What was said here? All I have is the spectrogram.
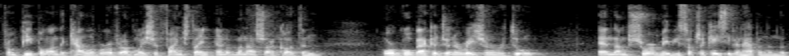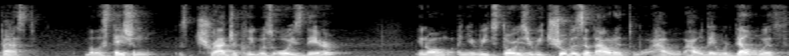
from people on the caliber of Rav Moshe Feinstein and of Menashe HaKatan, or go back a generation or two. And I'm sure maybe such a case even happened in the past. Molestation tragically was always there, you know, and you read stories, you read shuvas about it, how, how they were dealt with.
